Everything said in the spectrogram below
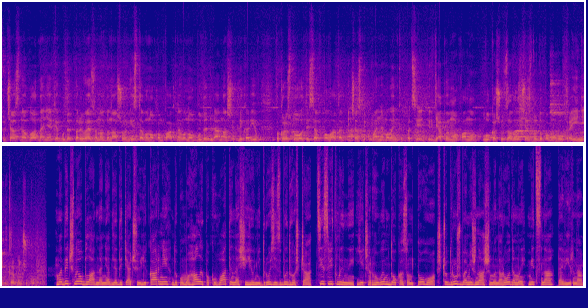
сучасне обладнання, яке буде перевезено до нашого міста. Воно компактне, воно буде для наших лікарів використовуватися в палатах під час лікування маленьких пацієнтів. Дякуємо пану Лукашу за величезну допомогу Україні і Кременчуку. Медичне обладнання для дитячої лікарні допомагали пакувати наші юні друзі з Бидгоща. Ці світлини є черговим доказом того, що дружба між нашими народами міцна та вірна.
